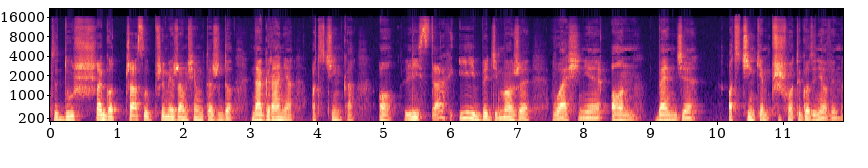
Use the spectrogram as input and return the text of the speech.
Od dłuższego czasu przymierzam się też do nagrania odcinka o listach i być może właśnie on będzie odcinkiem przyszłotygodniowym.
